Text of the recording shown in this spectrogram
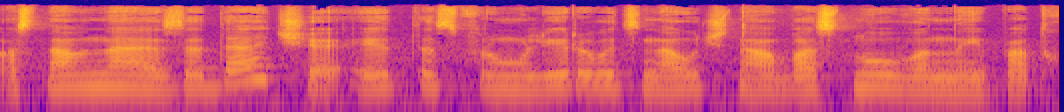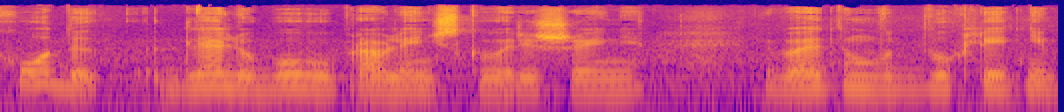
основная задача – это сформулировать научно обоснованные подходы для любого управленческого решения. И поэтому вот двухлетний,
